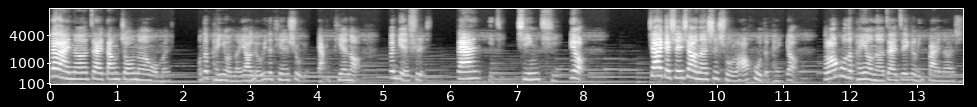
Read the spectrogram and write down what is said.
再来呢，在当周呢，我们我的朋友呢要留意的天数有两天哦，分别是三以及星期六。下一个生肖呢是属老虎的朋友，属老虎的朋友呢，在这个礼拜呢是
